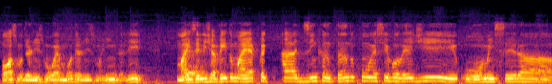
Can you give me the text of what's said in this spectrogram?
pós-modernismo ou é modernismo ainda ali. Mas é. ele já vem de uma época que tá desencantando com esse rolê de o homem ser a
